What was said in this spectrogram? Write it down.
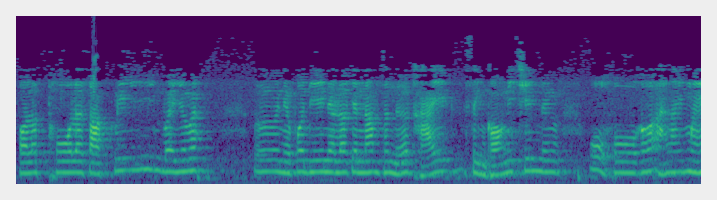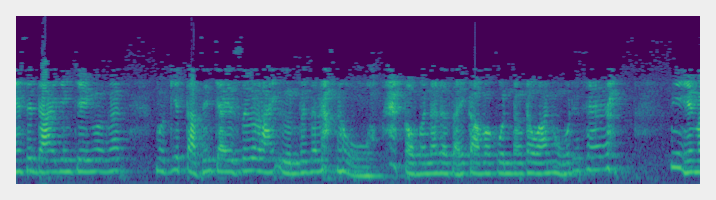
พอเราโทรศัพท์กลิ้งไปใช่ไหม เออเนี่ยพอดีเนี่ยเราจะนำเสนอขายสิ่งของนี้ชิ้นหนึ่งโอ้โหเขาอะไรแหมเสียดายจริงๆว่างั้นเมื่อกี้ตัดสินใจซื้อรายอื่นไปซะแล้วโอ้โหต่อมานาจะใส่กรรมคุณทางตะวันหูแท้ๆนี่เห็นไหม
